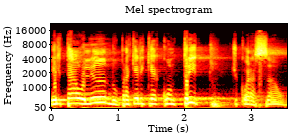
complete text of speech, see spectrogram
Ele está olhando para aquele que é contrito de coração,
